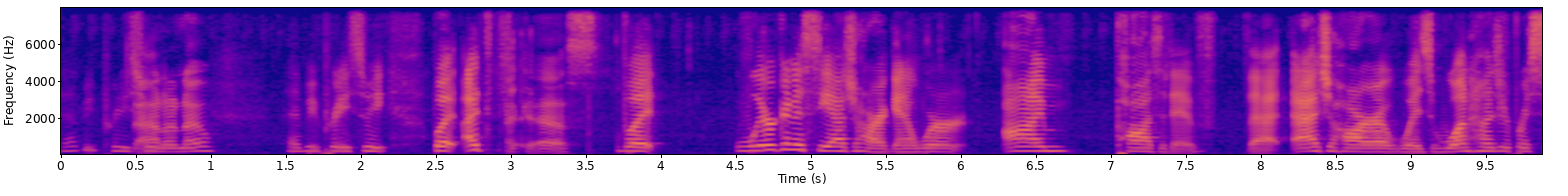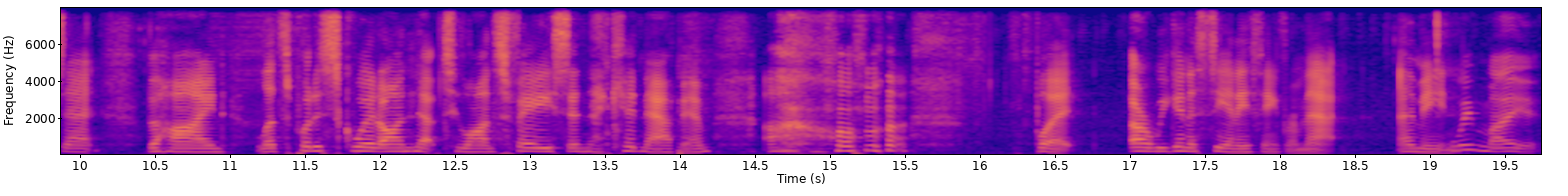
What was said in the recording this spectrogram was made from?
That'd be pretty sweet. I don't know. That'd be pretty sweet. But I, I guess. but we're gonna see Azshara again, and we're I'm positive that Azshara was 100% behind. Let's put a squid on Neptulon's face and then kidnap him. Um, but are we gonna see anything from that? I mean, We might.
